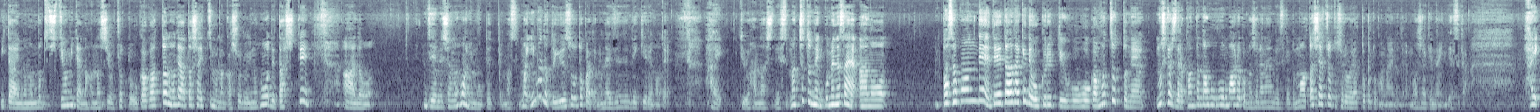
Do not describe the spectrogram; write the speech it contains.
みたいなのも必要みたいな話をちょっと伺ったので私はいつもなんか書類の方で出してあの税務署の方に持ってってます。まあ、今だと郵送とかでもね、全然できるので、はい、という話です。まあ、ちょっとね、ごめんなさい。あの、パソコンでデータだけで送るっていう方法がもうちょっとね、もしかしたら簡単な方法もあるかもしれないんですけども、私はちょっとそれをやったことがないので申し訳ないんですが。はい、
